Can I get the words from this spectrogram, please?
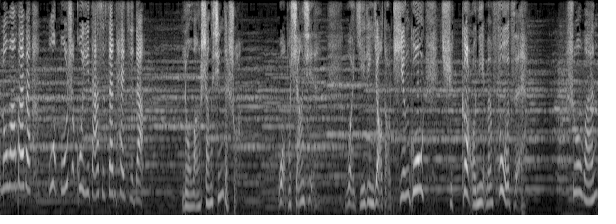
龙王伯伯，我不是故意打死三太子的。龙王伤心地说：“我不相信，我一定要到天宫去告你们父子。”说完，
